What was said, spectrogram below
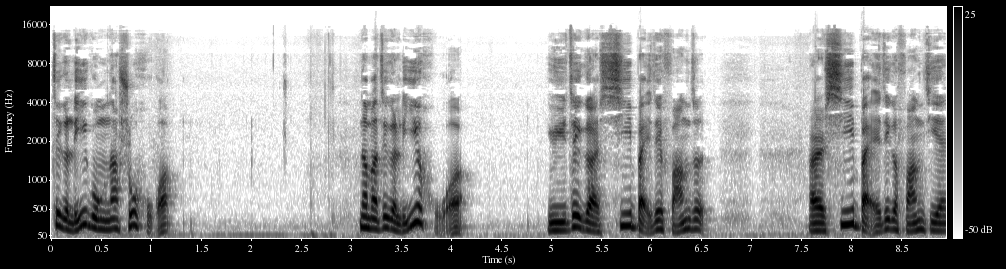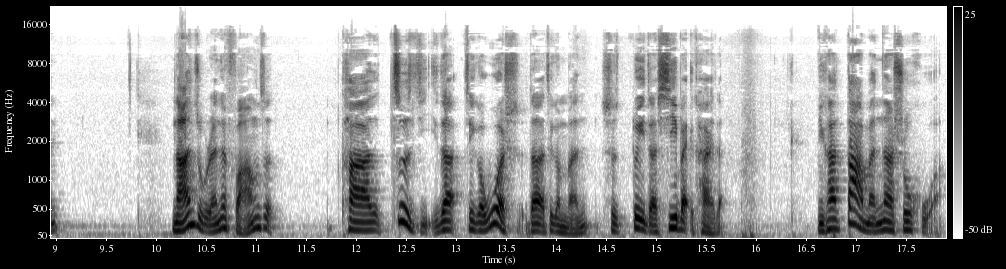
这个离宫呢属火，那么这个离火与这个西北这房子，而西北这个房间，男主人的房子，他自己的这个卧室的这个门是对着西北开的。你看大门呢属火，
